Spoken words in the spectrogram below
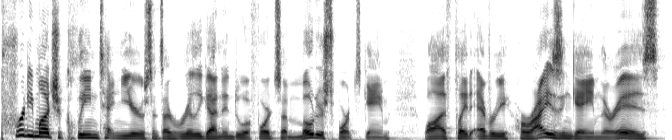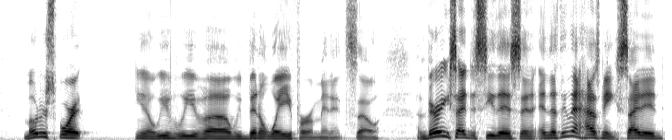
pretty much a clean 10 years since I've really gotten into a Forza Motorsports game. While I've played every Horizon game there is, Motorsport, you know, we've we've uh, we've been away for a minute. So I'm very excited to see this. And, and the thing that has me excited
